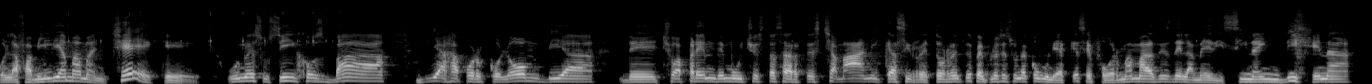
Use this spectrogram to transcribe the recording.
con la familia Mamanché, que uno de sus hijos va, viaja por Colombia, de hecho aprende mucho estas artes chamánicas y retorna. Entonces, por ejemplo, es una comunidad que se forma más desde la medicina indígena,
